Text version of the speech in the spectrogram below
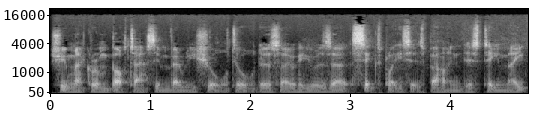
Schumacher and Bottas in very short order, so he was uh, six places behind his teammate.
